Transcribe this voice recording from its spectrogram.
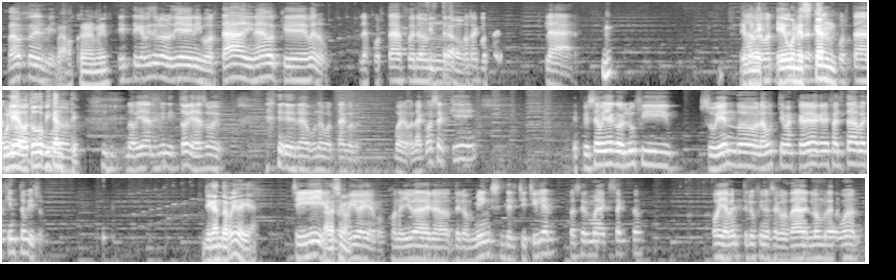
Vamos con el mil. Vamos con el mil. Este capítulo no tiene ni portada ni nada porque, bueno, las portadas fueron Filtrado. otra cosa. Claro. Es No, un, aparte es un scan culiado todo pues, picante. No había mini historia, eso era una portada color. Bueno, la cosa es que empezamos ya con Luffy subiendo la última escalera que le faltaba para el quinto piso. Llegando arriba ya. Sí, llegando arriba ya, pues, con ayuda de, la- de los Minx, del Chichilian, para ser más exacto. Obviamente Luffy no se acordaba del nombre del weón.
